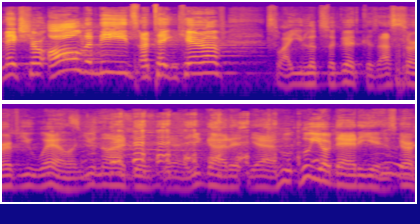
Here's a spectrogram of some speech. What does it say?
make sure all the needs are taken care of. That's why you look so good, because I serve you well, and you know I do. Yeah, you got it. Yeah, who, who your daddy is, girl?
